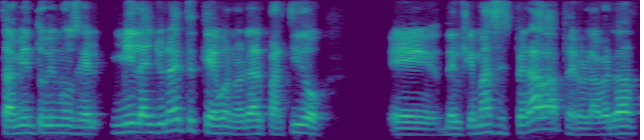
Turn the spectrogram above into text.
También tuvimos el Milan United, que bueno, era el partido eh, del que más esperaba, pero la verdad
